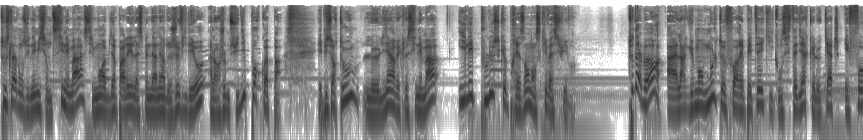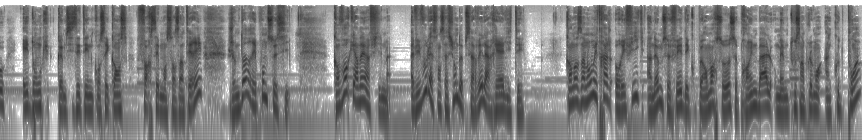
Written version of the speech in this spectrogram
Tout cela dans une émission de cinéma. Simon a bien parlé la semaine dernière de jeux vidéo, alors je me suis dit pourquoi pas. Et puis surtout, le lien avec le cinéma, il est plus que présent dans ce qui va suivre. Tout d'abord, à l'argument moult fois répété qui consiste à dire que le catch est faux et donc, comme si c'était une conséquence forcément sans intérêt, je me dois de répondre ceci. Quand vous regardez un film, avez-vous la sensation d'observer la réalité? Quand dans un long métrage horrifique, un homme se fait découper en morceaux, se prend une balle ou même tout simplement un coup de poing,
